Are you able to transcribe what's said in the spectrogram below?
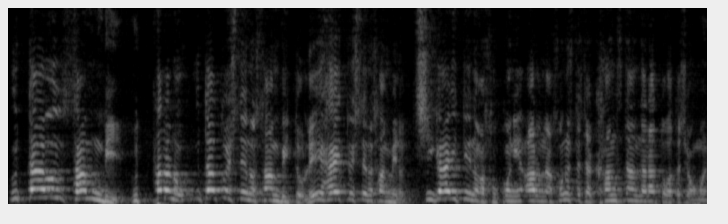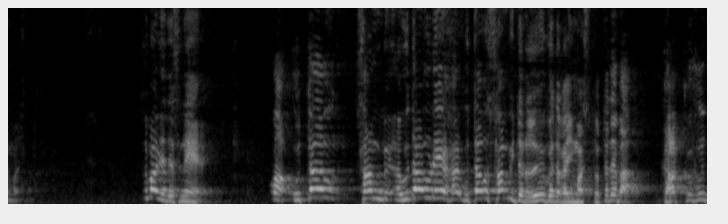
歌う賛美、ただの歌としての賛美と礼拝としての賛美の違いというのがそこにあるな、その人たちは感じたんだなと私は思いました。つまりですね、まあ、歌う賛美、歌う礼拝、歌う賛美というのはどういうことか言いますと、例えば、楽譜通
